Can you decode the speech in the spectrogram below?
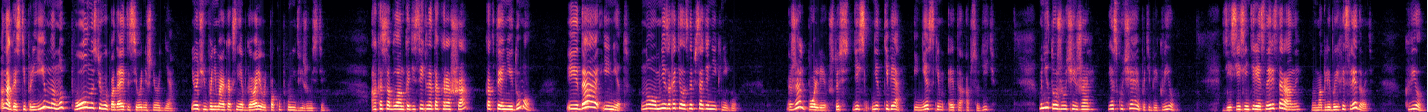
Она гостеприимна, но полностью выпадает из сегодняшнего дня. Не очень понимаю, как с ней обговаривать покупку недвижимости». А Касабланка действительно так хороша, как ты о ней думал? И да, и нет. Но мне захотелось написать о ней книгу. Жаль, Полли, что здесь нет тебя и не с кем это обсудить. Мне тоже очень жаль. Я скучаю по тебе, Квилл. Здесь есть интересные рестораны. Мы могли бы их исследовать. Квилл,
